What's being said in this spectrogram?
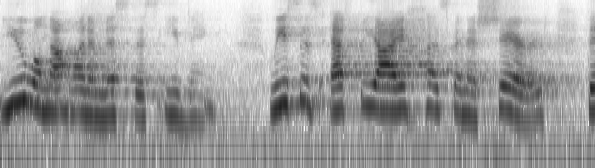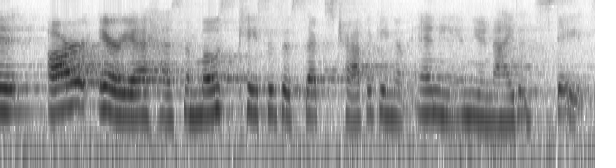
You will not want to miss this evening. Lisa's FBI husband has shared that our area has the most cases of sex trafficking of any in the United States.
